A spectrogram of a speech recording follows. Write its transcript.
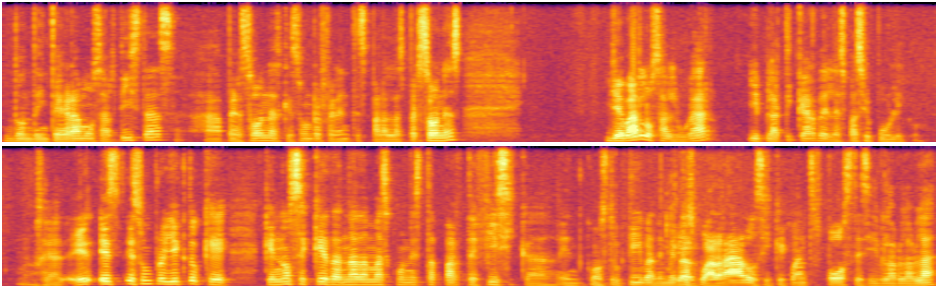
donde integramos artistas, a personas que son referentes para las personas, llevarlos al lugar y platicar del espacio público. O sea, e, es, un proyecto que, que, no se queda nada más con esta parte física, en constructiva de metros cuadrados y que cuántos postes y bla, bla, bla,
